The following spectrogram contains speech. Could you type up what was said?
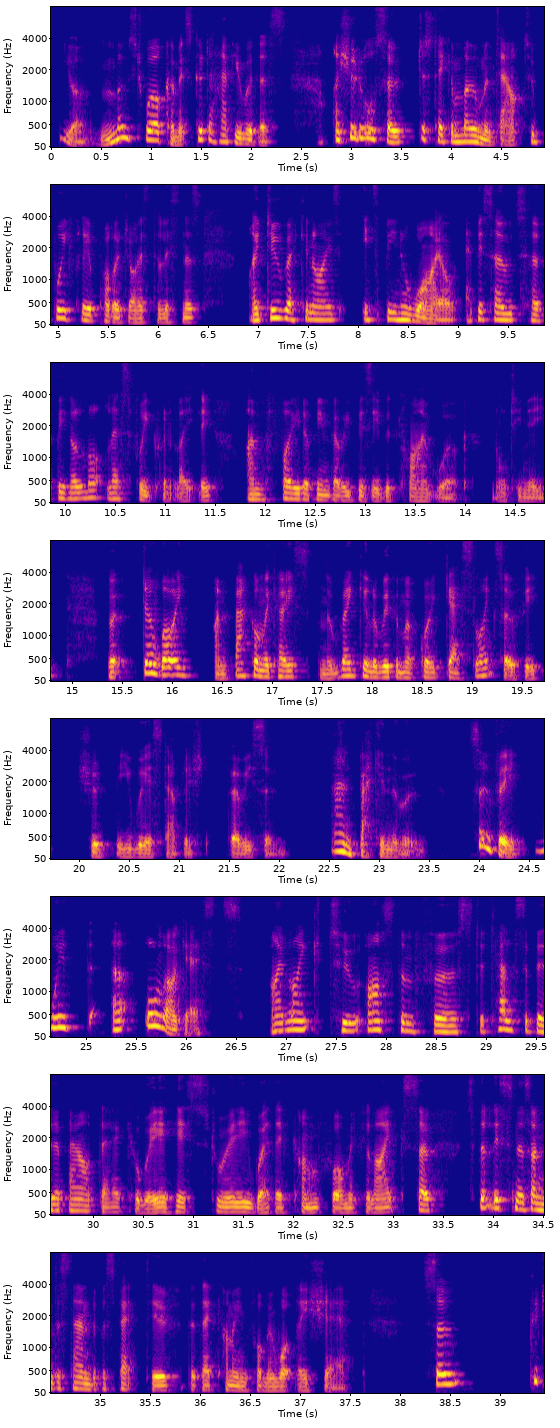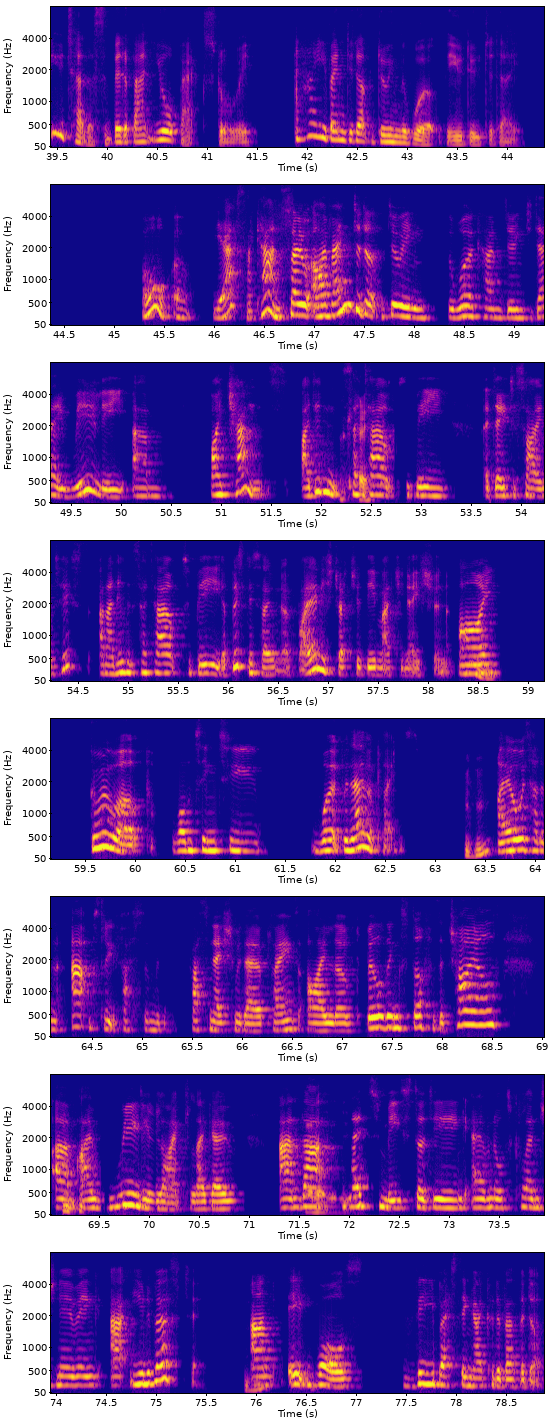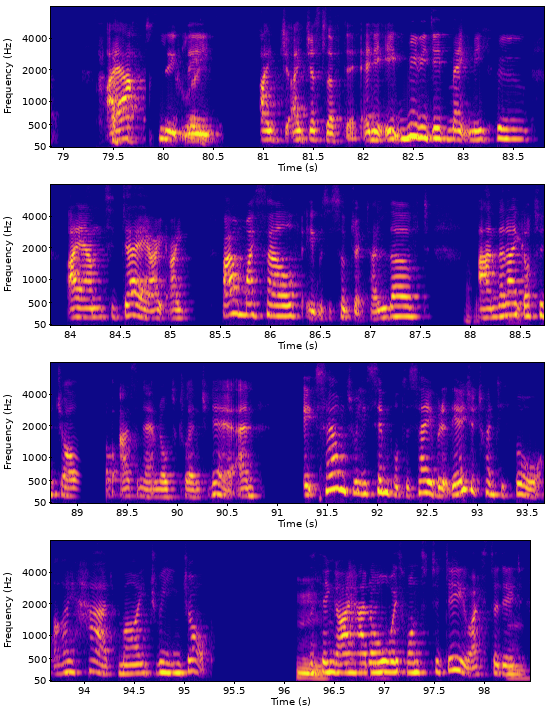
You're most welcome. It's good to have you with us. I should also just take a moment out to briefly apologize to listeners I do recognise it's been a while. Episodes have been a lot less frequent lately. I'm afraid I've been very busy with client work. Naughty me. But don't worry, I'm back on the case, and the regular rhythm of great guests like Sophie should be re established very soon. And back in the room. Sophie, with uh, all our guests, I like to ask them first to tell us a bit about their career history, where they've come from, if you like. So, so that listeners understand the perspective that they're coming from and what they share. So, could you tell us a bit about your backstory and how you've ended up doing the work that you do today? Oh, oh yes, I can. So, I've ended up doing the work I'm doing today really um, by chance. I didn't okay. set out to be a data scientist and I didn't set out to be a business owner by any stretch of the imagination. Hmm. I grew up wanting to work with aeroplanes. Mm-hmm. I always had an absolute fascination with airplanes. I loved building stuff as a child. Um, mm-hmm. I really liked Lego, and that oh, led to me studying aeronautical engineering at university. Mm-hmm. And it was the best thing I could have ever done. I absolutely, I, I just loved it. And it, it, really did make me who I am today. I, I found myself, it was a subject I loved. Oh, and then I got a job as an aeronautical engineer. And it sounds really simple to say, but at the age of 24, I had my dream job. Mm. The hmm. thing I had always wanted to do. I studied mm.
